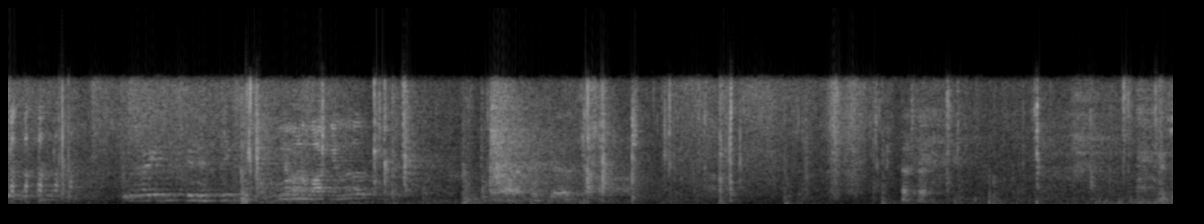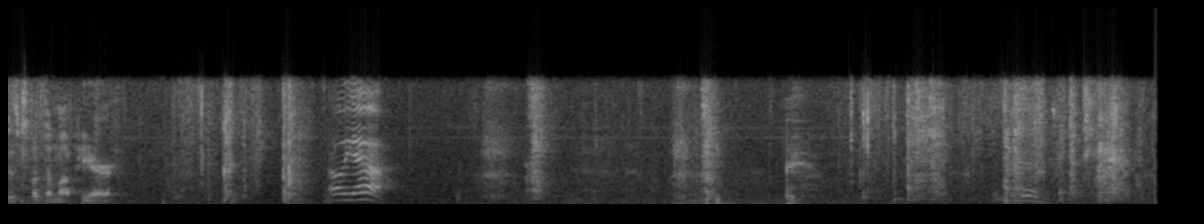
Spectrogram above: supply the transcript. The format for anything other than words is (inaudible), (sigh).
You wanna walk in with them? I think that. You just put them up here. Oh, yeah. (laughs)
